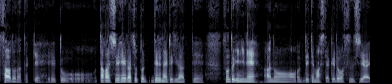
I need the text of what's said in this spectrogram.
サードだったっけ？えっ、ー、と、高橋周平がちょっと出れない時があって、その時にね、あの、出てましたけど、数試合。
